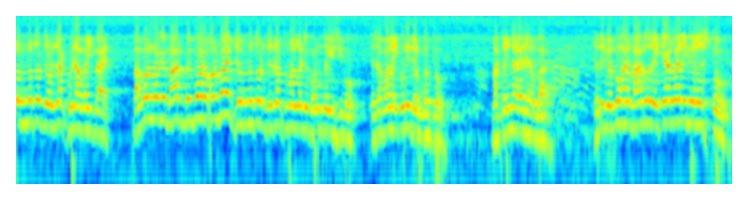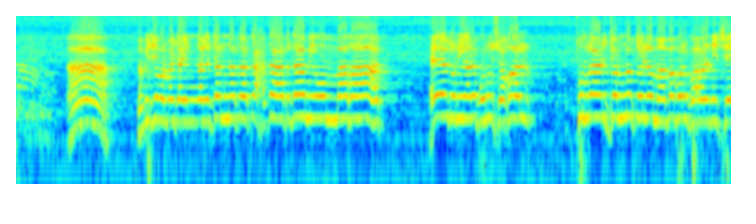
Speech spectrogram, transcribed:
জন্নতর দরজা খোলা পাইবাই বাবার লাগে বাদ ব্যবহার করবা জন্নতর দরজা তোমার লাগে বন্ধ হয়ে যাব যাবা যাইবনি জন্নত মাতই না কেন একবার। যদি ব্যবহার বাদ হয় এটা একবারই ব্যস্ত। হ্যাঁ নবীজি ফরমাইতা ইন্নাল জান্নাতা তাহতা আকদামি উম্মাহাত। হে দুনিয়ার পুরুষ সকল, তোমরার জন্য তৈল মা বাবার পাওয়ার নিচে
